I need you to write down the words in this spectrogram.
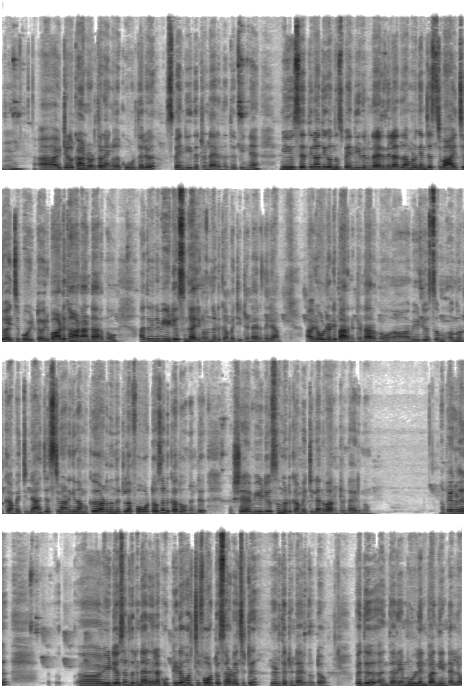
അവറ്റകൾ കാണുന്നിടത്താണ് ഞങ്ങൾ കൂടുതൽ സ്പെൻഡ് ചെയ്തിട്ടുണ്ടായിരുന്നത്. പിന്നെ മ്യൂസിയത്തിൽ അധികം ഒന്നും സ്പെൻഡ് ചെയ്തിട്ടുണ്ടായിരുന്നില്ല. അത് നമ്മളിങ്ങനെ ജസ്റ്റ് വായിച്ച് വായിച്ച് പോയിട്ട് ഒരുപാട് കാണാണ്ടായിരുന്നു. അത് പിന്നെ വീഡിയോസും കാര്യങ്ങളൊന്നും എടുക്കാൻ പറ്റിയിട്ടുണ്ടായിരുന്നില്ല. അവർ ഓൾറെഡി പറഞ്ഞിട്ടുണ്ടായിരുന്നു. വീഡിയോസും ഒന്നും എടുക്കാൻ പറ്റില്ല. ജസ്റ്റ് വേണമെങ്കിൽ നമുക്ക് അവിടെ നിന്നിട്ടുള്ള ഫോട്ടോസ് എടുക്കാൻ തോന്നുന്നുണ്ട്. പക്ഷേ വീഡിയോസ് ഒന്നും എടുക്കാൻ പറ്റില്ല എന്ന് പറഞ്ഞിട്ടുണ്ടായിരുന്നു. അപ്പോൾ ഞങ്ങൾ വീഡിയോസ് എടുത്തിട്ടുണ്ടായിരുന്നില്ല. കുട്ടിയുടെ കുറച്ച് ഫോട്ടോസ് അവിടെ വെച്ചിട്ട് എടുത്തിട്ടുണ്ടായിരുന്നു കേട്ടോ. അപ്പോൾ ഇത് എന്താ പറയുക മുള്ളൻ പന്നി ഉണ്ടല്ലോ.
